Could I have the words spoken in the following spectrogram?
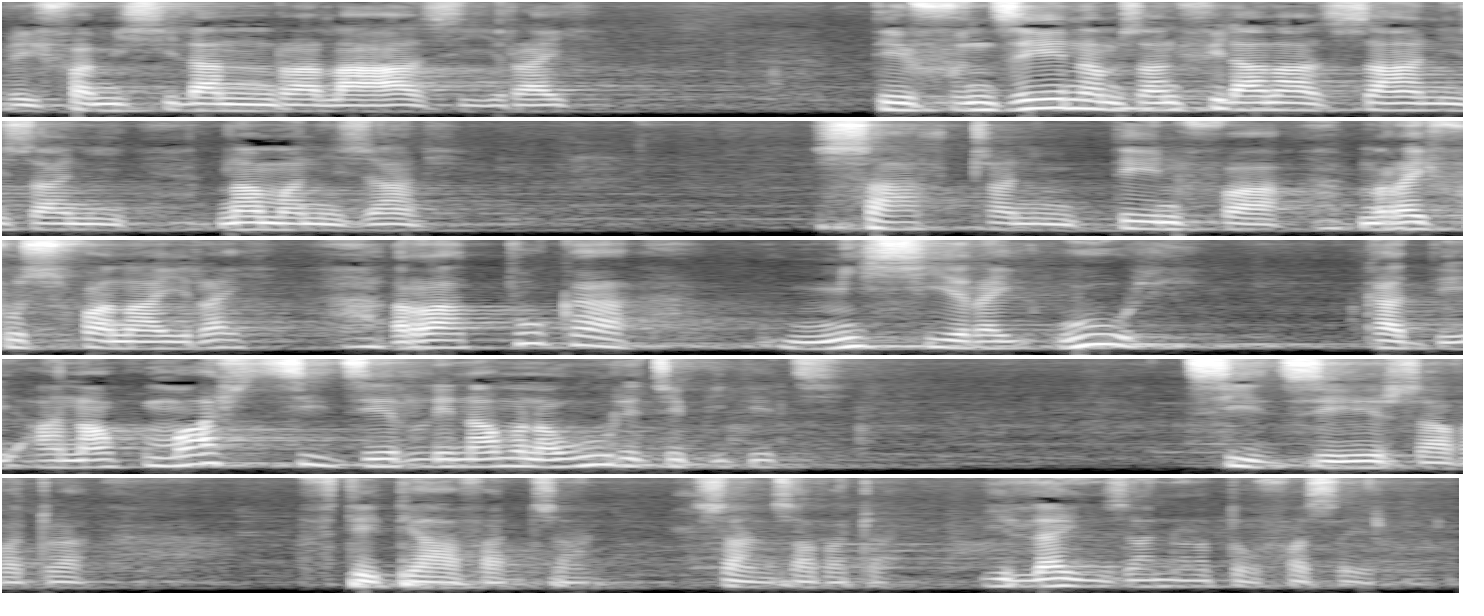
Rehefa misy ilan'ny rahalahy azy iray, dia vonjena amin'izany filana azy izany izany namany izany. Sarotra ny miteny fa miray fo sy fanahy iray raha toa ka misy iray ory ka dia hanampy maso tsy hijery le namana ory etsy ampita etsy. Tsy hijery zavatra fitediavana izany, izany zavatra ilainy izany no natao fahasahiranana.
